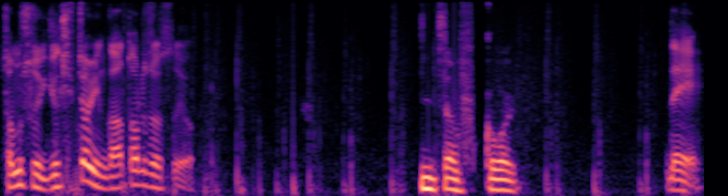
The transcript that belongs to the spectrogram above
점수 60점인가 떨어졌어요 진짜 부끄러워 네.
